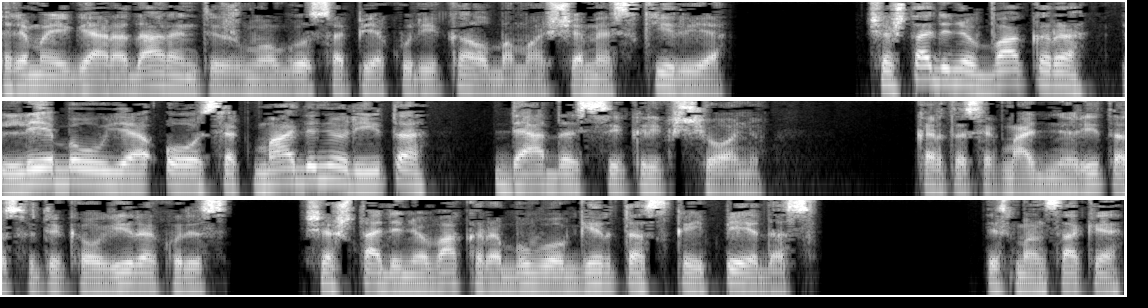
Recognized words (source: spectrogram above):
tariamai gerą darantis žmogus, apie kurį kalbama šiame skyriuje. Šeštadienio vakarą lėbauja, o sekmadienio rytą dedasi krikščionių. Kartą sekmadienio rytą sutikau vyrą, kuris šeštadienio vakarą buvo girtas kaip pėdas. Jis man sakė,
